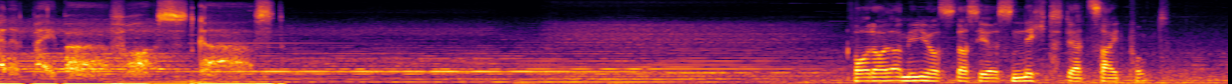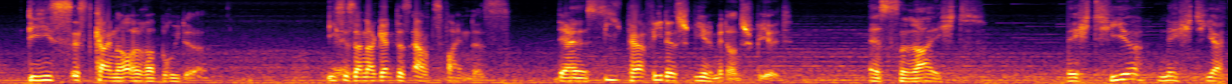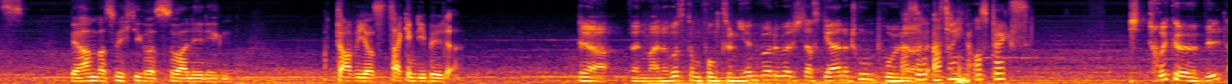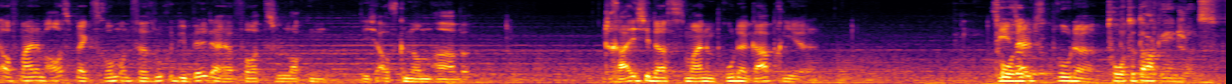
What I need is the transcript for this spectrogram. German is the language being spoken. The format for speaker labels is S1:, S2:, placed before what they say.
S1: Pen and Paper Frostcast.
S2: Bordal Arminius, das hier ist nicht der Zeitpunkt.
S3: Dies ist keiner eurer Brüder. Dies ist ein Agent des Erzfeindes, der ein
S2: Es-
S3: perfides Spiel mit uns spielt.
S2: Es reicht. Nicht hier, nicht jetzt. Wir haben was Wichtigeres zu erledigen.
S3: Octavius, zeig ihm die Bilder.
S4: Ja, wenn meine Rüstung funktionieren würde, würde ich das gerne tun, Brüder.
S3: Hast du, hast du nicht einen Auspex?
S4: Ich drücke wild auf meinem Auspex rum und versuche die Bilder hervorzulocken, die ich aufgenommen habe. Und reiche das meinem Bruder Gabriel. Sie
S5: Tode.
S4: selbst, Bruder.
S5: Tote Dark Angels.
